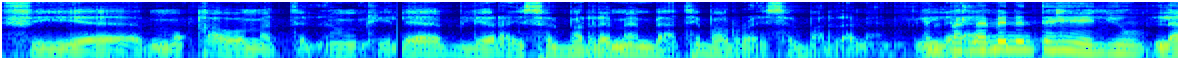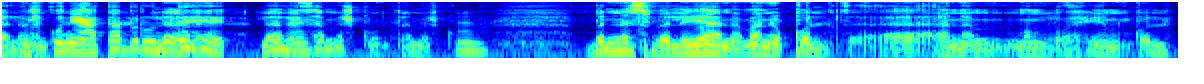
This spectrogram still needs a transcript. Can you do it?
في آه، مقاومة الانقلاب لرئيس البرلمان باعتباره رئيس البرلمان. البرلمان انتهى اليوم. لا لا شكون يعتبره انتهى. لا لا, لا ثم شكون ثم شكون بالنسبة لي أنا ماني قلت آه، أنا منذ حين قلت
